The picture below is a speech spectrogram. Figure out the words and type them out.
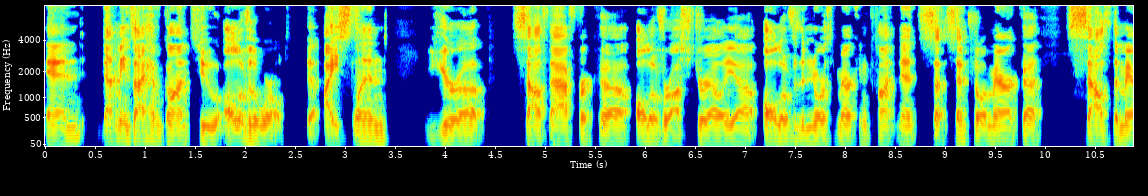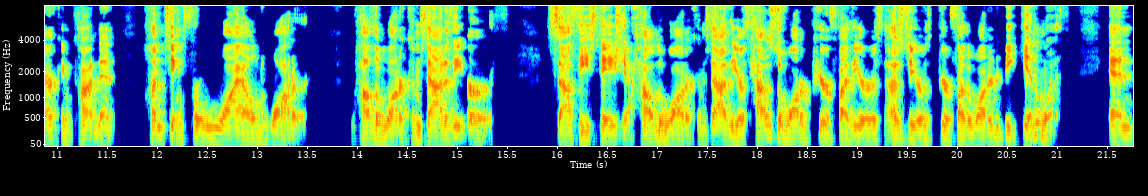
And that means I have gone to all over the world Iceland, Europe, South Africa, all over Australia, all over the North American continent, S- Central America, South American continent, hunting for wild water, how the water comes out of the earth. Southeast Asia, how the water comes out of the earth. How does the water purify the earth? How does the earth purify the water to begin with? And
